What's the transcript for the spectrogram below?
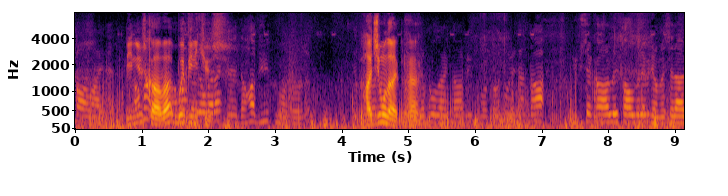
kahvaydı. 1100 Ama- kahva, bu ama şey 1200. olarak, e, daha büyük bir motordu. Yapı Hacim olarak mı? Ha. Yapı olarak daha büyük bir motordu. O yüzden daha yüksek ağırlığı kaldırabiliyor. Mesela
